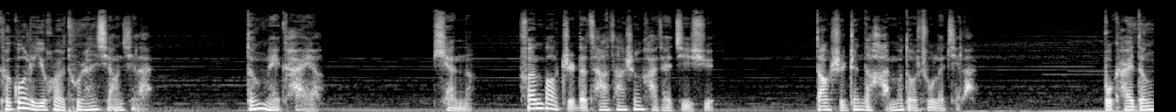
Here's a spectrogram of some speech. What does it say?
可过了一会儿，突然想起来，灯没开呀！天哪！翻报纸的擦擦声还在继续，当时真的汗毛都竖了起来。不开灯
